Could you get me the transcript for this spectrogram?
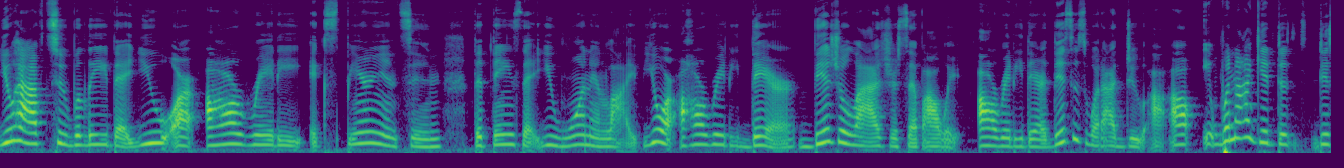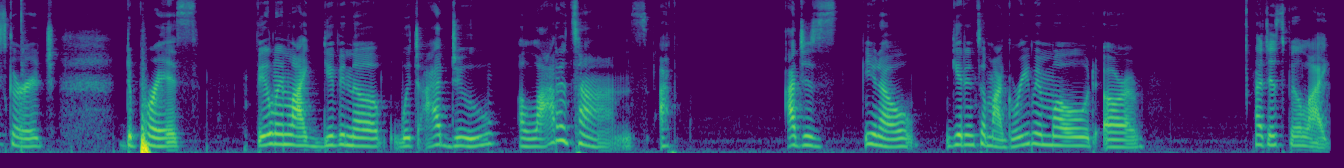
you have to believe that you are already experiencing the things that you want in life. You are already there. Visualize yourself already there. This is what I do. I, I when I get dis- discouraged, depressed, feeling like giving up, which I do a lot of times, I I just, you know, get into my grieving mode or I just feel like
